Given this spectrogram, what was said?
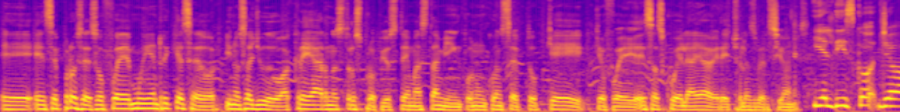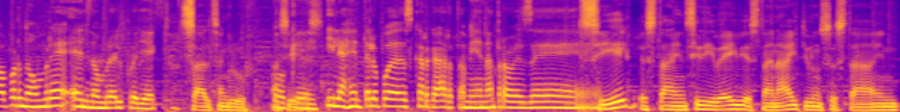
eh, ese proceso fue muy enriquecedor y nos ayudó a crear nuestros propios temas también con un concepto que, que, fue esa escuela de haber hecho las versiones. Y el disco lleva por nombre el nombre del proyecto. Salsa and Groove. Así es. Y la gente lo puede descargar también a través de... Sí, está en CD Baby, está en iTunes, está en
